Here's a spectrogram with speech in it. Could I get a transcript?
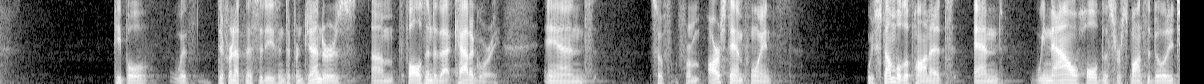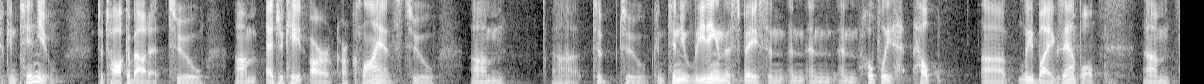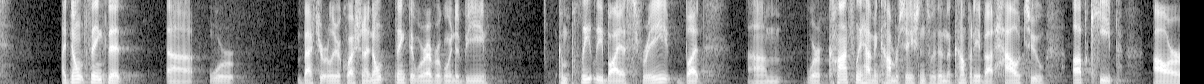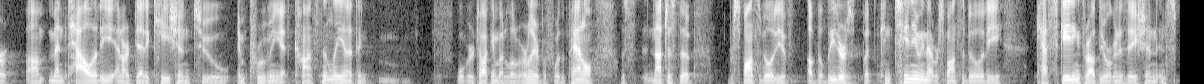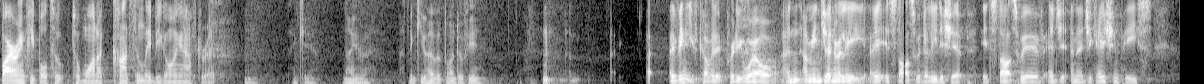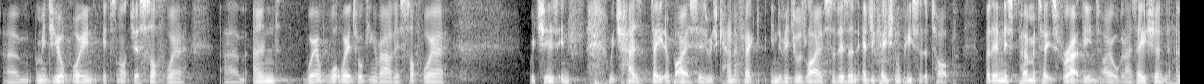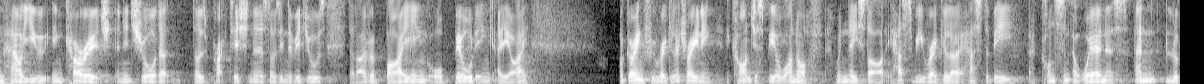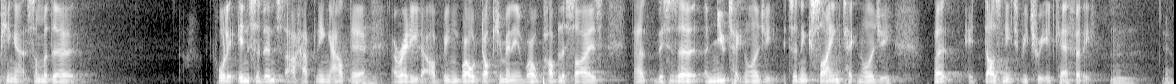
people with different ethnicities and different genders um, falls into that category. And so, from our standpoint, we've stumbled upon it, and we now hold this responsibility to continue to talk about it, to um, educate our, our clients, to um, uh, to, to continue leading in this space and, and, and, and hopefully help uh, lead by example. Um, I don't think that uh, we're, back to your earlier question, I don't think that we're ever going to be completely bias free, but um, we're constantly having conversations within the company about how to upkeep our um, mentality and our dedication to improving it constantly. And I think what we were talking about a little earlier before the panel was not just the responsibility of, of the leaders, but continuing that responsibility, cascading throughout the organization, inspiring people to, to want to constantly be going after it. Thank you. Now you, I think you have a point of view. I think you've covered it pretty well. And I mean, generally, it starts with the leadership. It starts with edu- an education piece. Um, I mean, to your point, it's not just software. Um, and we're, what we're talking about is software which, is inf- which has data biases which can affect individuals' lives. So there's an educational piece at the top, but then this permutates throughout the entire organization mm-hmm. and how you encourage and ensure that those practitioners, those individuals that are either buying or building AI, are going through regular training. It can't just be a one off when they start. It has to be regular, it has to be a constant awareness and looking at some of the call it incidents that are happening out there mm. already that are being well documented, well publicized. That this is a, a, new technology, it's an exciting technology, but it does need to be treated carefully. Mm. Yeah,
